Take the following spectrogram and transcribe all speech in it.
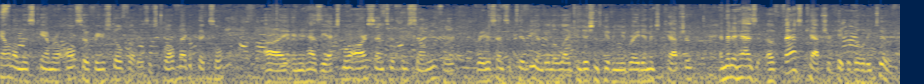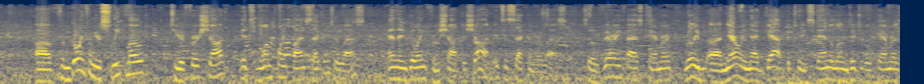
count on this camera also for your still photos. It's 12 megapixel, uh, and it has the Exmor R sensor from Sony for greater sensitivity under low light conditions, giving you great image capture. And then it has a fast capture capability too. Uh, from going from your sleep mode to your first shot, it's 1.5 seconds or less. And then going from shot to shot, it's a second or less. So very fast camera, really uh, narrowing that gap between standalone digital cameras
